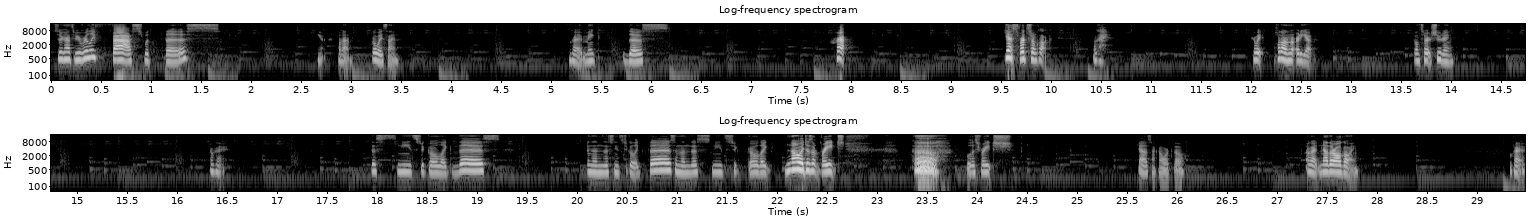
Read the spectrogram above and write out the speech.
So you have to be really fast with this. Yeah, hold on. Go away, fine. Okay, make this. This. Needs to go like... No, it doesn't reach. Will this reach? Yeah, it's not gonna work though. Alright, now they're all going. Okay.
